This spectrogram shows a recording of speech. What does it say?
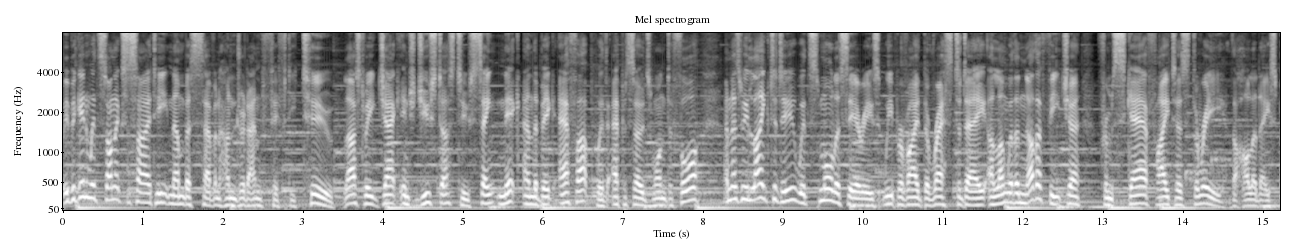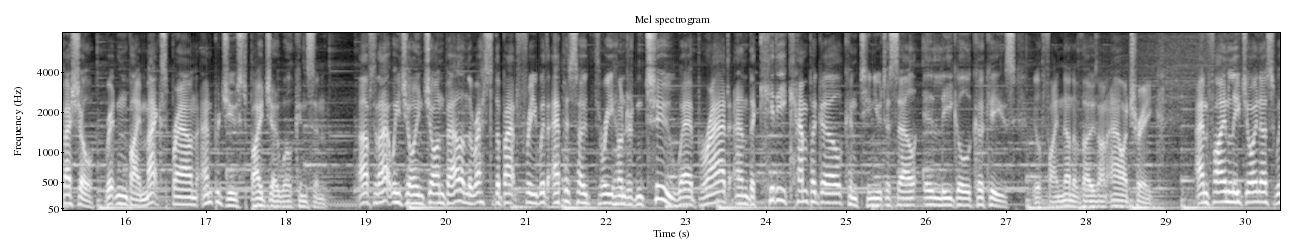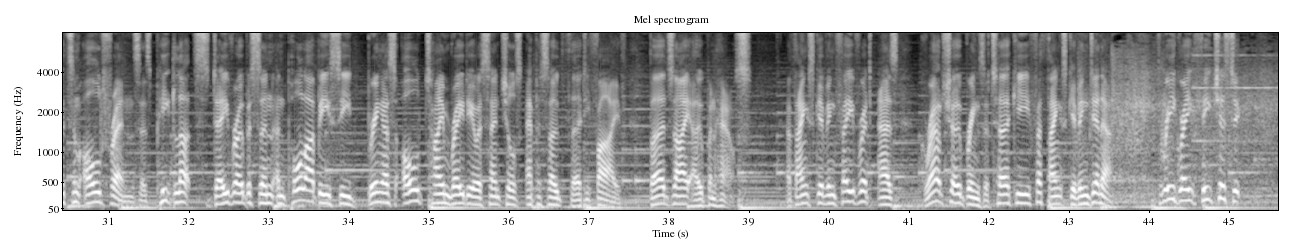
We begin with Sonic Society number 752. Last week, Jack introduced us to Saint Nick and the Big F Up with episodes 1 to 4, and as we like to do with smaller series, we provide the rest today along with another feature from Scare Fighters 3, the holiday special, written by Max Brown and produced by Joe Wilkinson. After that, we join John Bell and the rest of the Bat Free with episode 302, where Brad and the kiddie camper girl continue to sell illegal cookies. You'll find none of those on our tree. And finally, join us with some old friends as Pete Lutz, Dave Robeson, and Paul RBC bring us Old Time Radio Essentials episode 35 Birdseye Open House. A Thanksgiving favourite as Groucho brings a turkey for Thanksgiving dinner. Three great features to.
